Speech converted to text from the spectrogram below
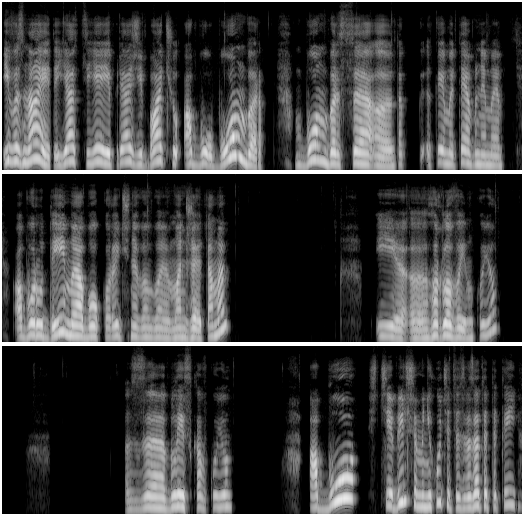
І ви знаєте, я з цієї пряжі бачу або бомбер, бомбер з е, такими темними або рудими, або коричневими манжетами і е, горловинкою з блискавкою. Або ще більше мені хочеться зв'язати такий е,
